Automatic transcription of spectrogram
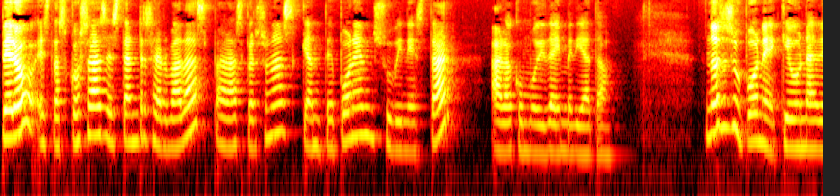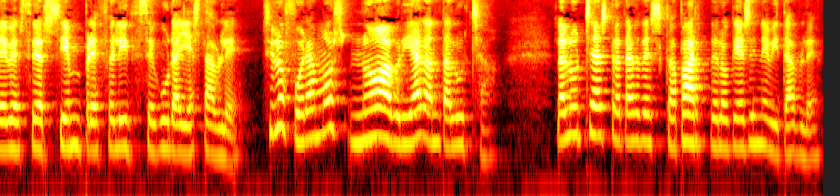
Pero estas cosas están reservadas para las personas que anteponen su bienestar a la comodidad inmediata. No se supone que una debe ser siempre feliz, segura y estable. Si lo fuéramos, no habría tanta lucha. La lucha es tratar de escapar de lo que es inevitable.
